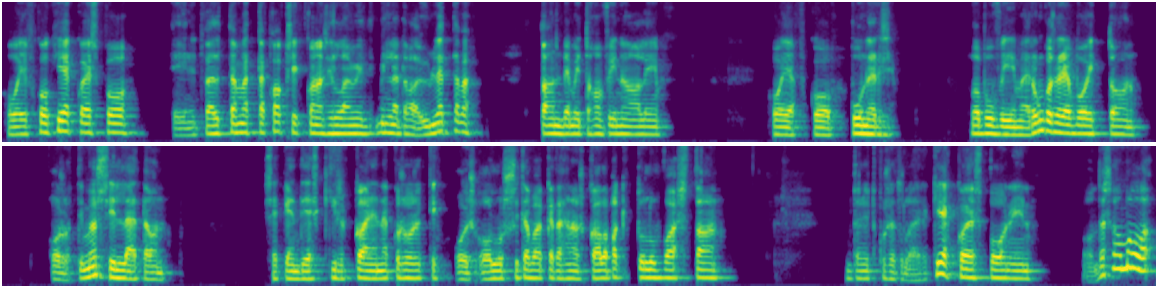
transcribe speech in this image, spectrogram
HFK Kiekko Espoo ei nyt välttämättä kaksikkona sillä millään tavalla yllättävä tandemi tuohon finaaliin. HFK punersi lopun viimeen runkosarjan voittoon. Osoitti myös sillä, että on se kenties kirkkain ennakkosuosikki. Olisi ollut sitä, vaikka tähän olisi kalpakin tullut vastaan. Mutta nyt kun se tulee Kiekko Espoo, niin on tässä omalla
